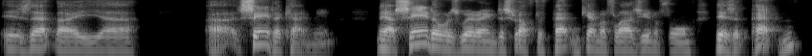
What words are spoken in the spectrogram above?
is that they uh, uh, Santa came in now, Santa was wearing disruptive pattern camouflage uniform, desert pattern.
